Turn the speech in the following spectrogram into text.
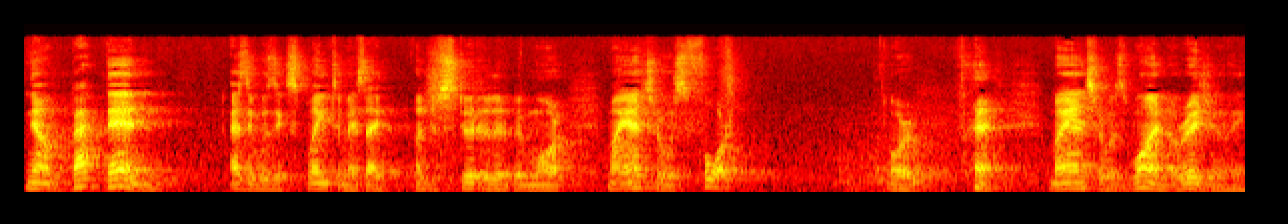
Now, back then, as it was explained to me, as I understood a little bit more, my answer was four. Or My answer was one originally,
